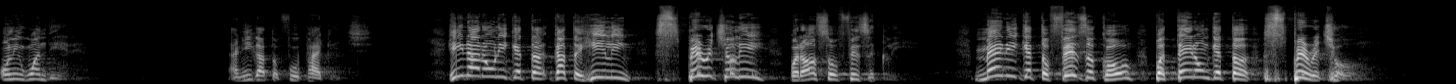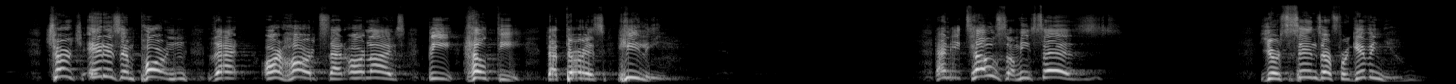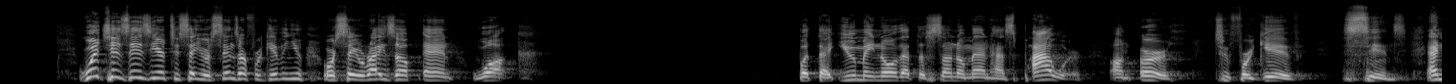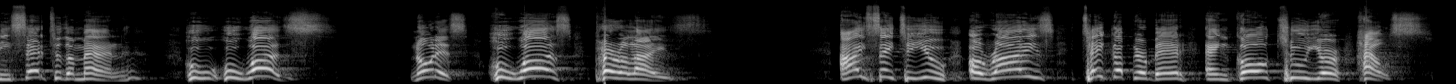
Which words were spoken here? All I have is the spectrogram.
Only one did. And he got the full package. He not only get the, got the healing spiritually, but also physically. Many get the physical, but they don't get the spiritual. Church, it is important that our hearts, that our lives be healthy, that there is healing. And he tells them, he says, Your sins are forgiven you. Which is easier to say, Your sins are forgiven you, or say, Rise up and walk? But that you may know that the Son of Man has power on earth to forgive sins. And he said to the man who, who was, notice, who was paralyzed, I say to you, arise, take up your bed, and go to your house.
